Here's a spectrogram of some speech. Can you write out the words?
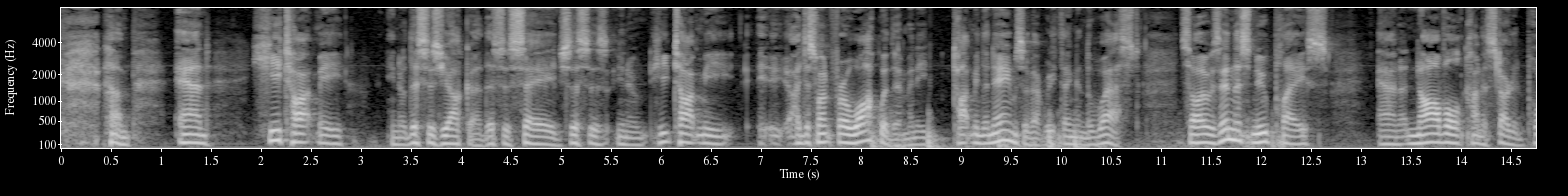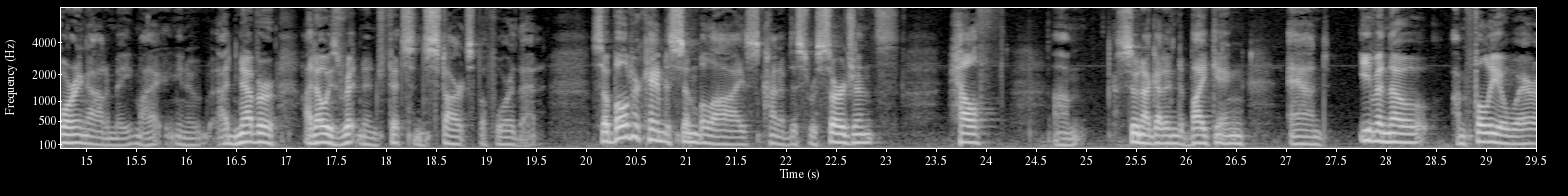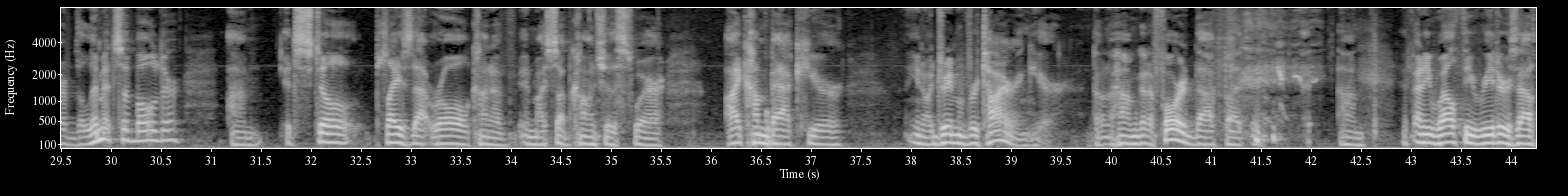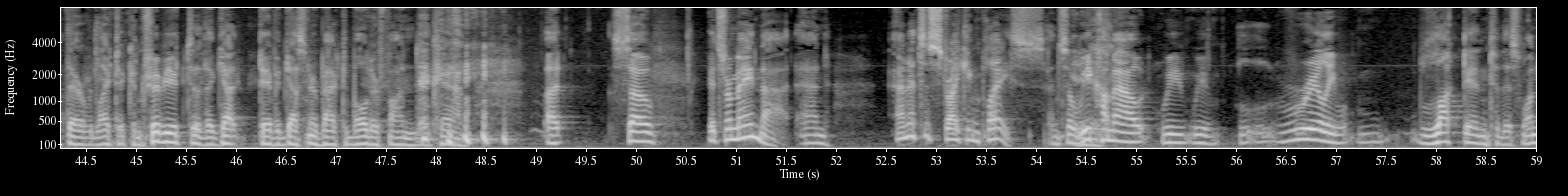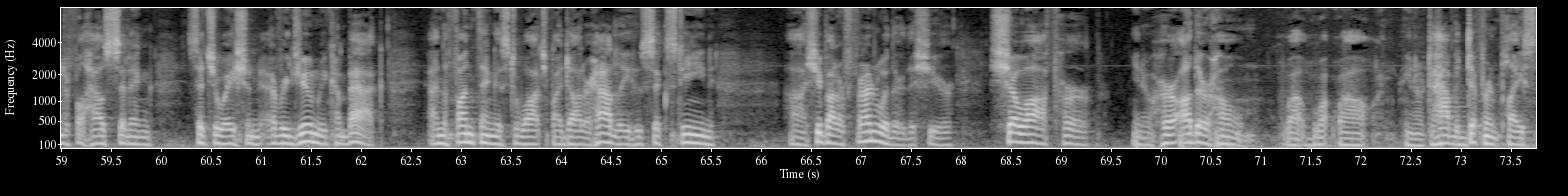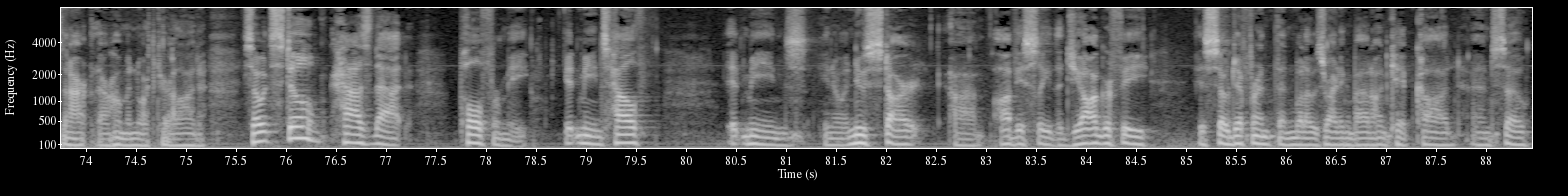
Um, and he taught me, you know, this is yucca, this is sage, this is, you know, he taught me. I just went for a walk with him, and he taught me the names of everything in the West. So I was in this new place and a novel kind of started pouring out of me. My, you know, I'd never, I'd always written in fits and starts before then. So Boulder came to symbolize kind of this resurgence, health. Um, soon I got into biking, and even though I'm fully aware of the limits of Boulder, um, it still plays that role kind of in my subconscious where I come back here, you know, I dream of retiring here. Don't know how I'm going to afford that, but um, if any wealthy readers out there would like to contribute to the Get David Gessner Back to Boulder Fund, they can. but so it's remained that, and and it's a striking place. And so it we is. come out, we we've really lucked into this wonderful house sitting situation. Every June we come back, and the fun thing is to watch my daughter Hadley, who's 16. Uh, she brought a friend with her this year, show off her, you know, her other home. While, while you know, to have a different place than our, our home in North Carolina. So it still has that pull for me. It means health, it means you know a new start. Um, obviously, the geography is so different than what I was writing about on Cape Cod, and so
